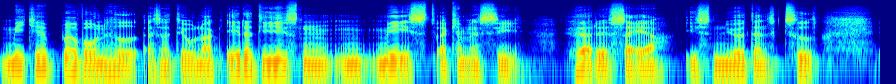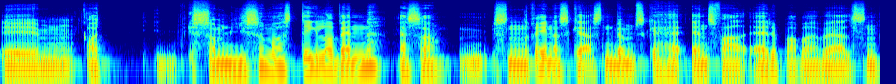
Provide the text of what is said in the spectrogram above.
mediebevågenhed? Altså, det er jo nok et af de sådan, mest, hvad kan man sige, hørte sager i sådan nyere dansk tid. Øhm, og som ligesom også deler vandene. Altså, sådan ren og skær, sådan, hvem skal have ansvaret? Er det Barbara Værelsen?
